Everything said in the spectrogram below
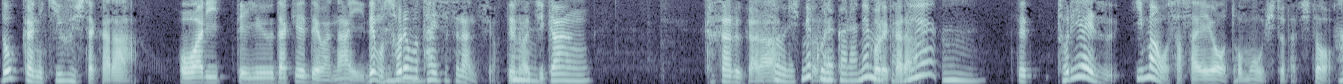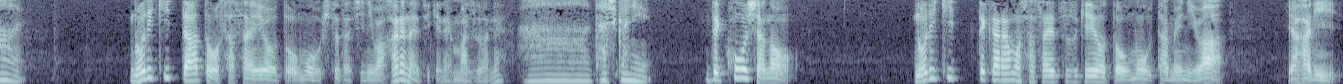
どっかに寄付したから終わりっていうだけではない。でもそれも大切なんですよ。っていうのは時間かかるから。そうですね、これからね、まこれから。たね。うん。で、とりあえず今を支えようと思う人たちと、はい。乗り切った後を支えようと思う人たちに分かれないといけない、まずはね。ああ、確かに。で、後者の乗り切ってからも支え続けようと思うためには、やはり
